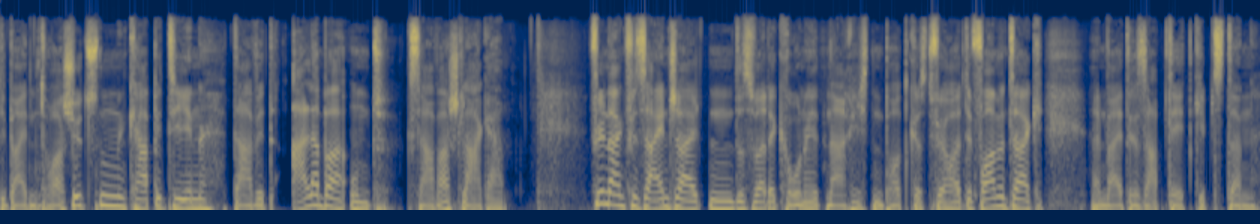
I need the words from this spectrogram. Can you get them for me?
Die beiden Torschützen, Kapitän David Alaba und Xaver Schlager. Vielen Dank fürs Einschalten. Das war der Kronehit Nachrichten Podcast für heute Vormittag. Ein weiteres Update gibt's dann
